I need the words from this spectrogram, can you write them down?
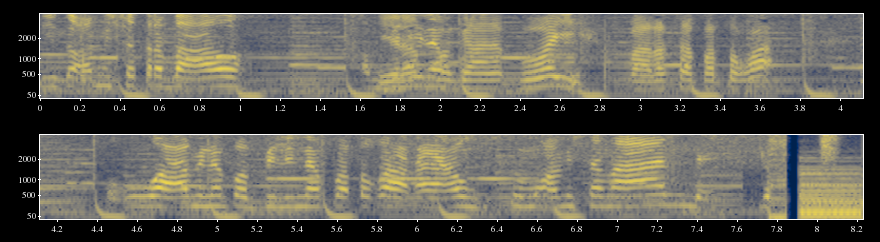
Dito kami sa trabaho. Pambili Hirap ng, maghanap buhay para sa patuka. kukuha kami ng pambili ng patuka. Kaya kung gusto mo kami samahan, let's go.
